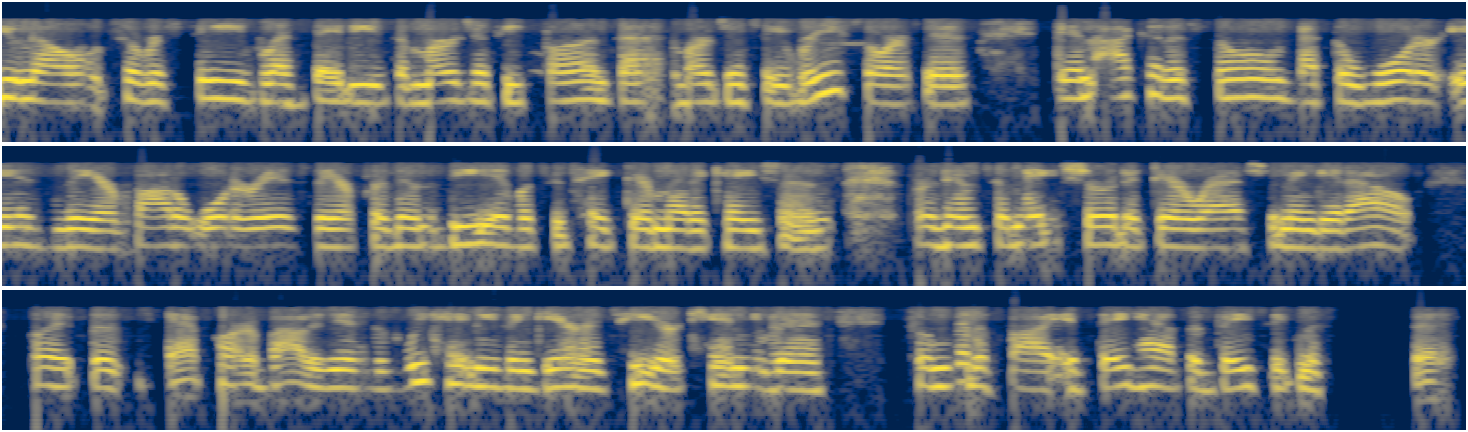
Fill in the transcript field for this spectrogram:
you know, to receive, let's say, these emergency funds and emergency resources, then I could assume that the water is there, bottled water is there for them to be able to take their medications, for them to make sure that they're rationing it out. But the sad part about it is, is we can't even guarantee or can't even solidify if they have the basic necessities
